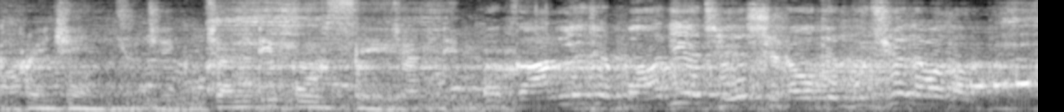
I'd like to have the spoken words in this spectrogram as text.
Magic present Chandipur সে ও কার যে পা দিয়েছে সেটা ওকে বুঝিয়ে দেওয়া দরকার।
